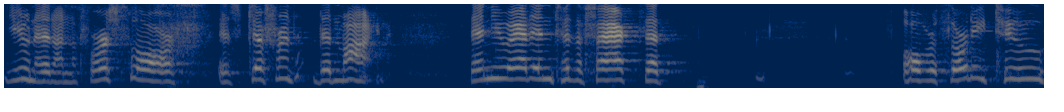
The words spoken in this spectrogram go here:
unit on the first floor is different than mine. Then you add into the fact that over 32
